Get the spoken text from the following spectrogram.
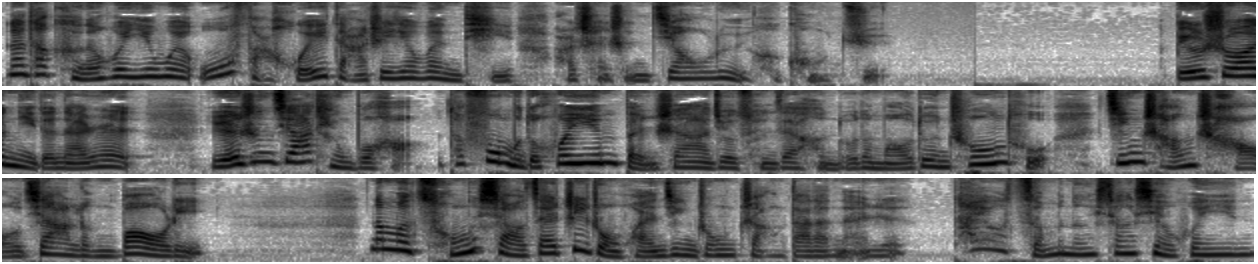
那他可能会因为无法回答这些问题而产生焦虑和恐惧。比如说，你的男人原生家庭不好，他父母的婚姻本身啊就存在很多的矛盾冲突，经常吵架、冷暴力。那么从小在这种环境中长大的男人，他又怎么能相信婚姻，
